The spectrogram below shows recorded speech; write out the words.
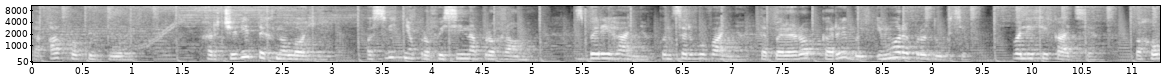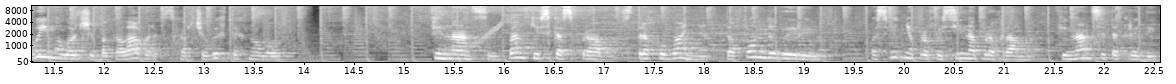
та аквакультури, харчові технології, освітньо-професійна програма, зберігання, консервування та переробка риби і морепродуктів, кваліфікація, фаховий молодший бакалавр з харчових технологій. Фінанси, банківська справа, страхування та фондовий ринок, освітньо-професійна програма, фінанси та кредит,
